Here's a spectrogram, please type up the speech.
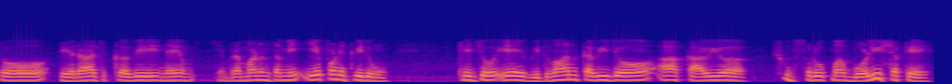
તો એ રાજ કવિને બ્રહ્માનંદ સ્વામી એ પણ કીધું કે જો એ વિદ્વાન કવિ જો આ કાવ્ય શુદ્ધ સ્વરૂપમાં બોલી શકે,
